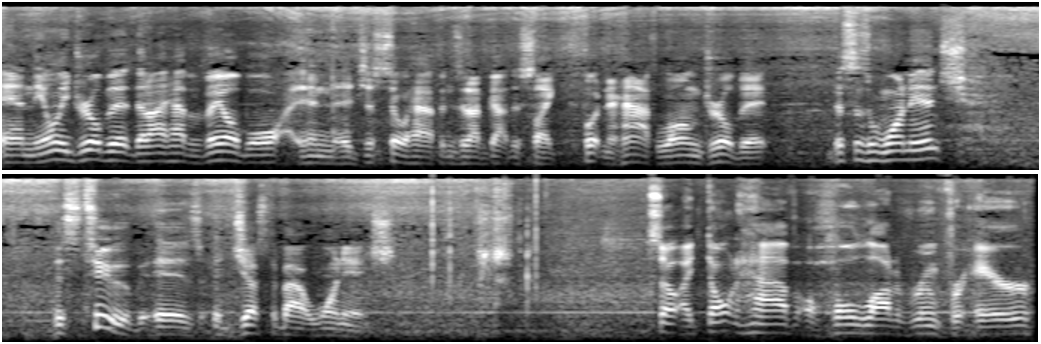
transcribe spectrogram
and the only drill bit that I have available, and it just so happens that I've got this like foot and a half long drill bit, this is one inch. This tube is just about one inch. So I don't have a whole lot of room for error.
